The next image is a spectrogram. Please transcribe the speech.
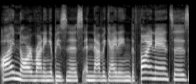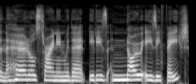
I know running a business and navigating the finances and the hurdles thrown in with it, it is no easy feat.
